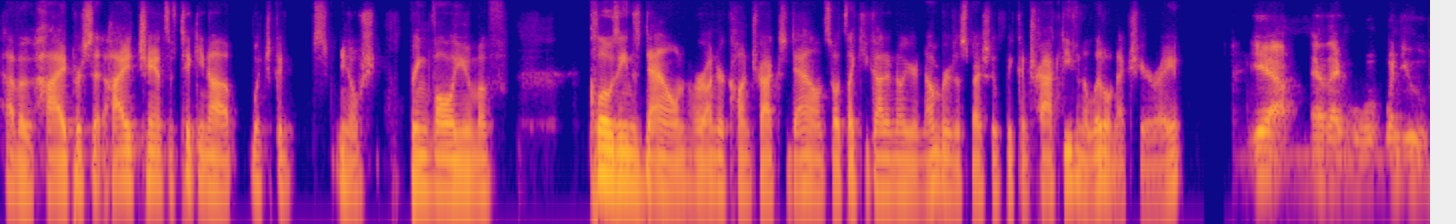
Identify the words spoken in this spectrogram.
have a high percent high chance of ticking up, which could you know bring volume of closings down or under contracts down. So it's like you got to know your numbers, especially if we contract even a little next year, right? Yeah, and like when you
